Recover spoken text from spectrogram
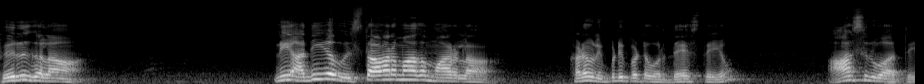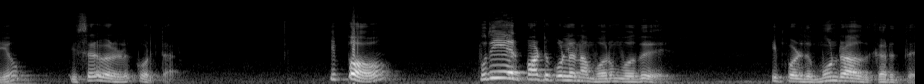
பெருகலாம். நீ அதிக விஸ்தாரமாக மாறலாம். கடவுள் இப்படிப்பட்ட ஒரு தேசத்தையும் ஆசிர்வாதத்தையும் இஸ்ரவேலர்களுக்கு கொடுத்தார். இப்போ புதிய ஏற்பாட்டுக்குள்ளே நாம் வரும்போது இப்பொழுது மூன்றாவது கருத்து.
